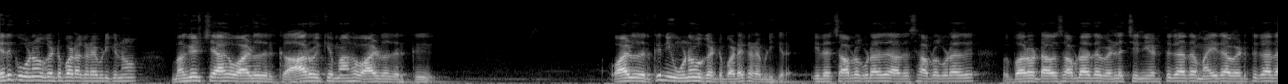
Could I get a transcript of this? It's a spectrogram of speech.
எதுக்கு உணவு கட்டுப்பாடாக கடைபிடிக்கணும்? மகிழ்ச்சியாக வாழ்வதற்கு ஆரோக்கியமாக வாழ்வதற்கு. வாழ்வதற்கு நீ உணவு கட்டுப்பாடை கடைபிடிக்கிற. இதை சாப்பிடக்கூடாது அதை சாப்பிடக்கூடாது பரோட்டாவை சாப்பிடாத வெள்ளைச்சீனி எடுத்துக்காத மைதாவை எடுத்துக்காத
